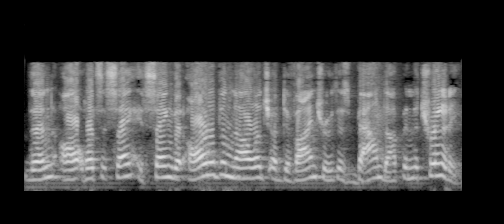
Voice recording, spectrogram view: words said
then all, what's it saying? It's saying that all of the knowledge of divine truth is bound up in the Trinity.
